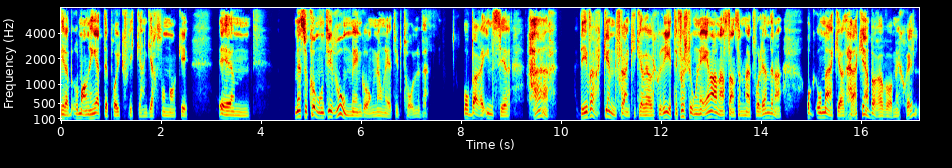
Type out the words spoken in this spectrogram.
Hela romanen heter Pojkflickan, Garçon manqué. Um, men så kommer hon till Rom en gång när hon är typ 12 och bara inser, här, det är varken Frankrike eller Algeriet. Det förstår hon är en annanstans än de här två länderna. Och, och märker att här kan jag bara vara mig själv.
